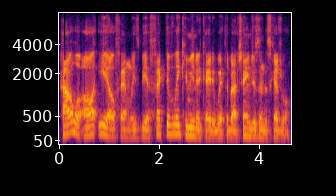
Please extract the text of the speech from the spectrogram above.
How will all EL families be effectively communicated with about changes in the schedule?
